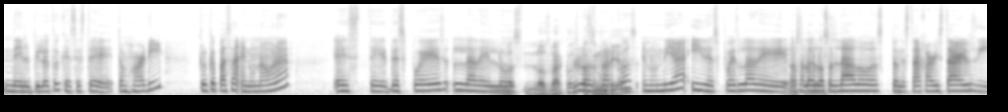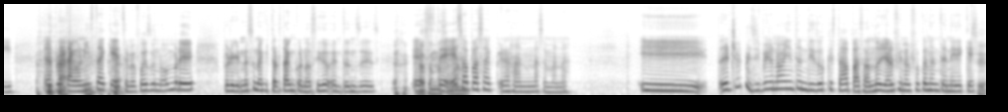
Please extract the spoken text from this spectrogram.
del piloto que es este Tom Hardy, creo que pasa en una hora. Este, después la de los Lo- los barcos. los un barcos en un día y después la de, o sea, lo de los soldados, donde está Harry Styles y el protagonista que se me fue su nombre, pero que no es un actor tan conocido, entonces este, eso pasa ajá, en una semana. Y de hecho al principio yo no había entendido qué estaba pasando, y al final fue cuando entendí de que Sí,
